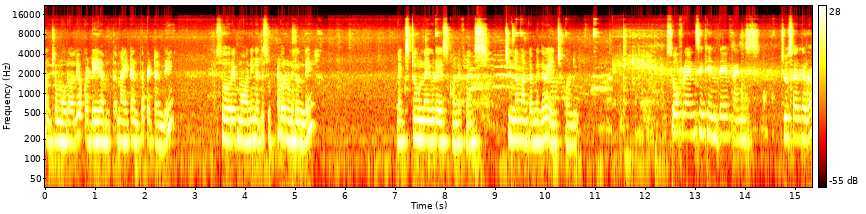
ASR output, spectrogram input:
కొంచెం ఊరాలి. ఒక డే అంతా నైట్ అంతా పెట్టండి. సో రేపు మార్నింగ్ అయితే సూపర్ ఉంటుంది. నెక్స్ట్ ఉన్నాయి కూడా వేసుకోండి ఫ్రెండ్స్. చిన్న మంట మీద వేయించుకోండి. సో ఫ్రెండ్స్ ఇంక ఇంతే ఫ్రెండ్స్. చూసారు కదా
